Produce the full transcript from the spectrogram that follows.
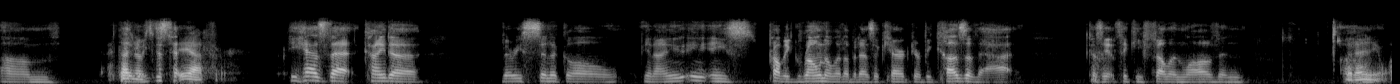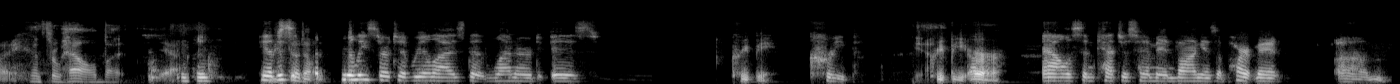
um, I thought You know, he was he just had- yeah, for, he has that kind of very cynical, you know, and he, he's probably grown a little bit as a character because of that, because I think he fell in love and but um, anyway, went through hell. But yeah. Mhm. Yeah, we this is don't really start to realize that Leonard is creepy, creep. yeah, creepier. Allison catches him in Vanya's apartment. Um,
